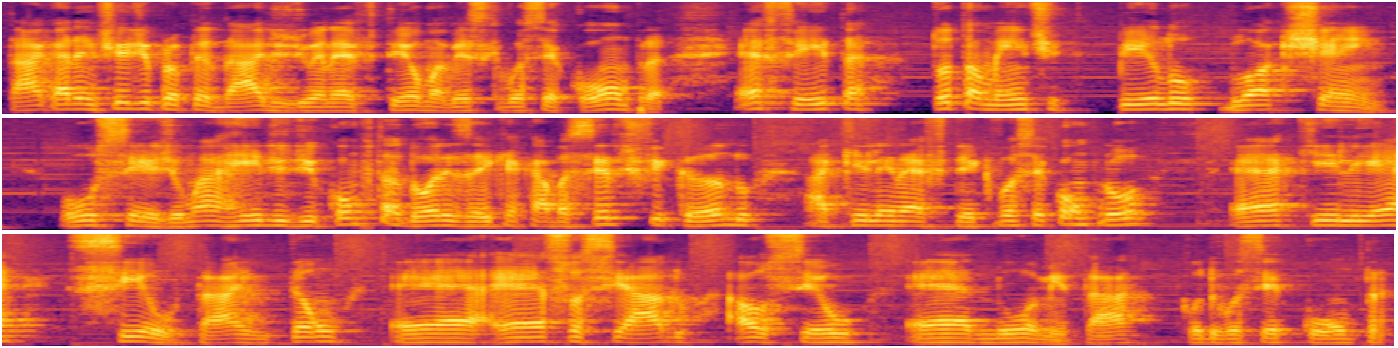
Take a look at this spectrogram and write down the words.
Tá? A garantia de propriedade de um NFT, uma vez que você compra, é feita totalmente pelo blockchain ou seja, uma rede de computadores aí que acaba certificando aquele NFT que você comprou é que ele é seu, tá? Então é, é associado ao seu é, nome, tá? Quando você compra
